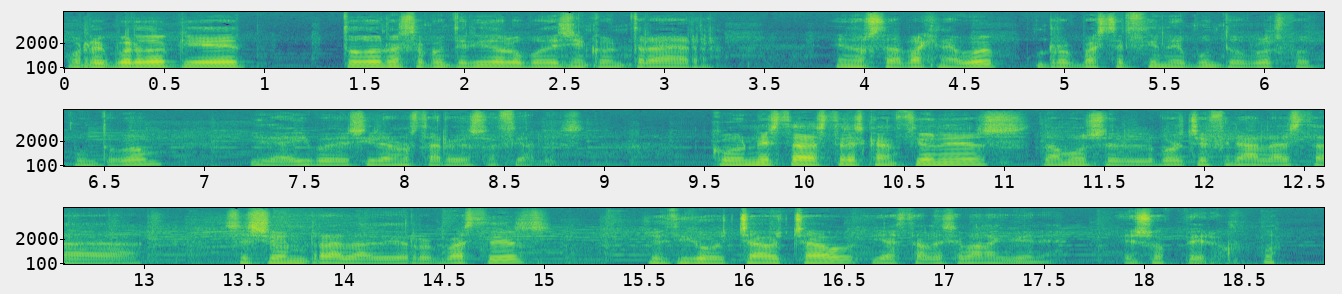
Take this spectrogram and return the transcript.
Os recuerdo que todo nuestro contenido lo podéis encontrar en nuestra página web rockbustercine.blogspot.com y de ahí podéis ir a nuestras redes sociales. Con estas tres canciones damos el broche final a esta sesión rara de Rockbusters. Yo os digo chao, chao y hasta la semana que viene. Eso espero.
